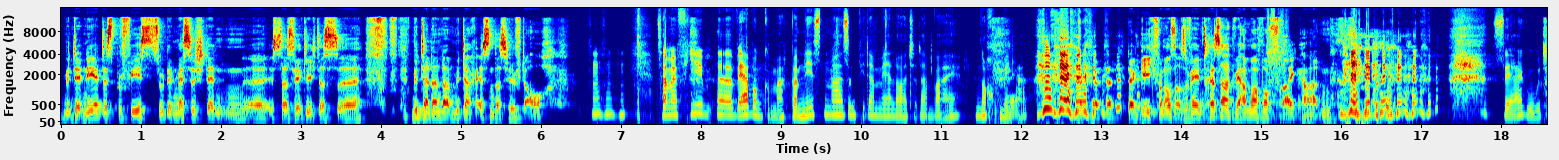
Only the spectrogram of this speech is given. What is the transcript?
mit der Nähe des Buffets zu den Messeständen äh, ist das wirklich das äh, Miteinander Mittagessen, das hilft auch. Jetzt haben wir viel äh, Werbung gemacht. Beim nächsten Mal sind wieder mehr Leute dabei. Noch mehr. da, da, da gehe ich von aus. Also wer Interesse hat, wir haben auch noch Freikarten. Sehr gut.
